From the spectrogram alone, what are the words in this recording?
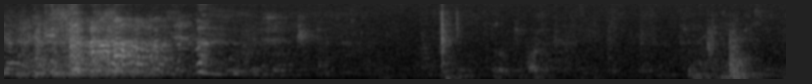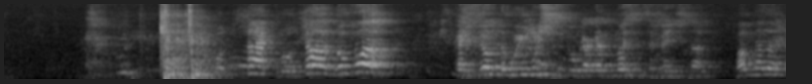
Руки можно? Вот так, ну вот! К казенному имуществу, как относится женщина. Вам надо,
